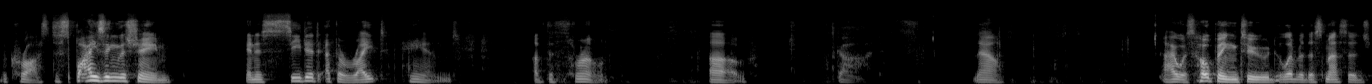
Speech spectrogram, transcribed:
the cross, despising the shame and is seated at the right hand of the throne of God. Now, I was hoping to deliver this message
